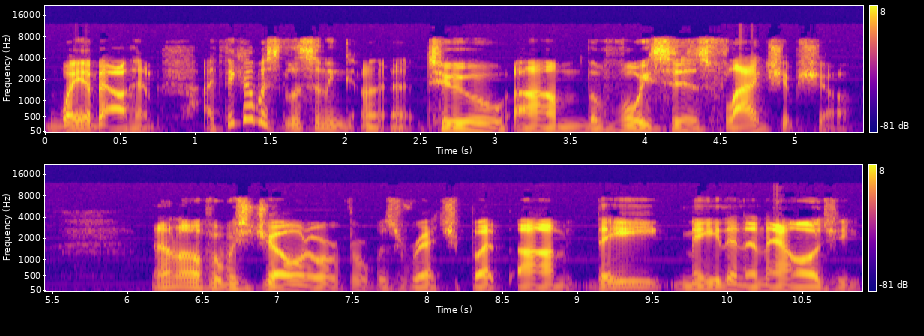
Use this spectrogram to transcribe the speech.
way about him. I think I was listening uh, to um, the Voices flagship show. I don't know if it was Joe or if it was Rich, but um, they made an analogy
